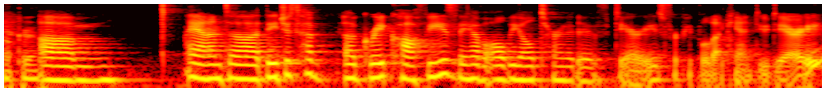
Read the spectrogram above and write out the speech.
okay. Um, and uh, they just have uh, great coffees. They have all the alternative dairies for people that can't do dairy.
